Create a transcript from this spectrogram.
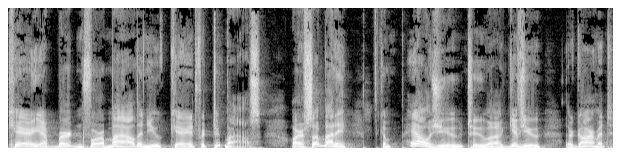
carry a burden for a mile, then you carry it for two miles. Or if somebody compels you to uh, give you their garment,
